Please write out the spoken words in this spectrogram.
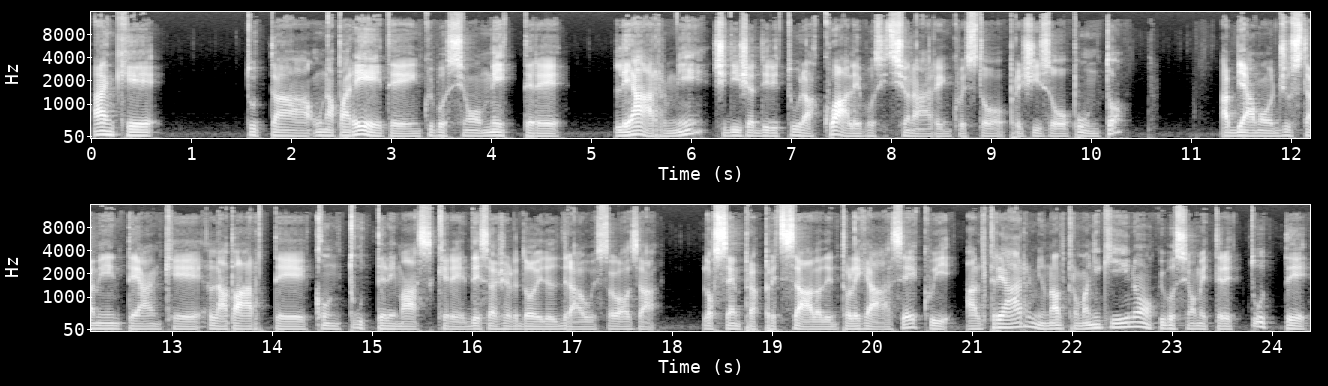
anche tutta una parete in cui possiamo mettere le armi, ci dice addirittura quale posizionare in questo preciso punto. Abbiamo giustamente anche la parte con tutte le maschere dei sacerdoti del drago, questa cosa l'ho sempre apprezzata dentro le case. Qui altre armi, un altro manichino, qui possiamo mettere tutte,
